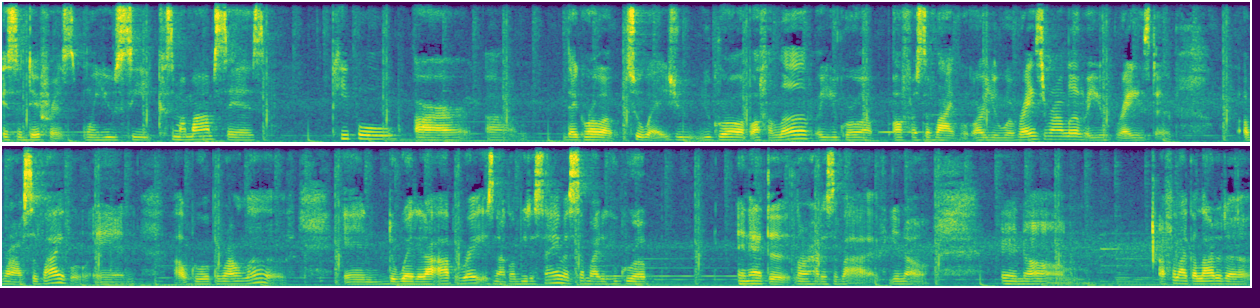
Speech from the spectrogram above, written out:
it's a difference when you see. Because my mom says people are. Um, they grow up two ways. You you grow up off of love, or you grow up off of survival. Or you were raised around love, or you were raised a, around survival. And I grew up around love, and the way that I operate is not going to be the same as somebody who grew up and had to learn how to survive. You know, and um, I feel like a lot of the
